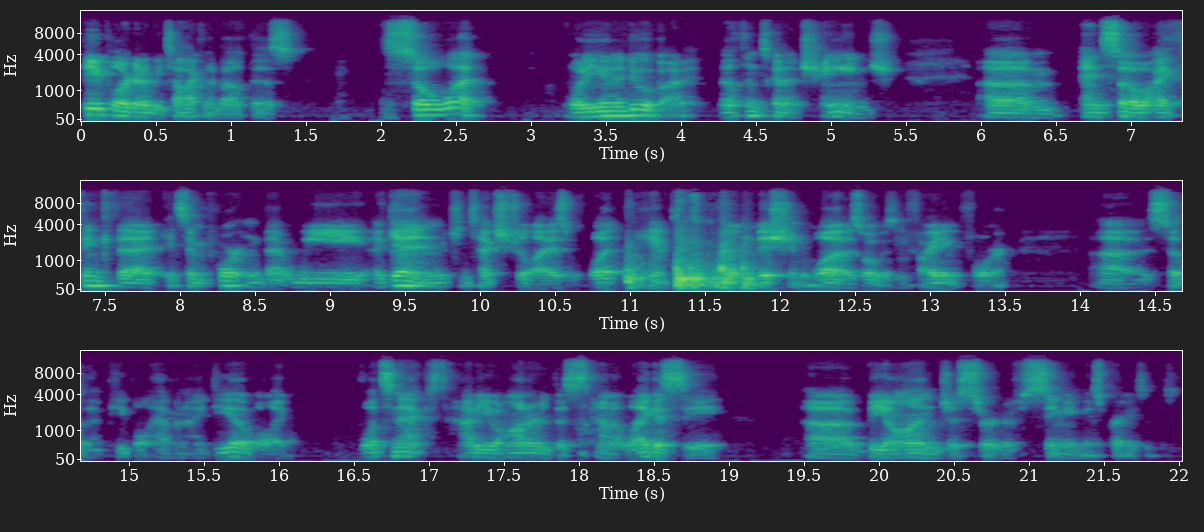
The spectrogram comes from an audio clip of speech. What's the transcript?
people are going to be talking about this. So what? What are you going to do about it? Nothing's going to change. Um, and so I think that it's important that we, again, contextualize what Hampton's real mission was. What was he fighting for? Uh, so that people have an idea well like what's next how do you honor this kind of legacy uh, beyond just sort of singing his praises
